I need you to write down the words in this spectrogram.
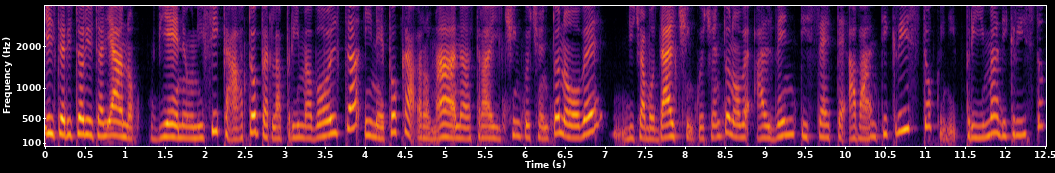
Il territorio italiano viene unificato per la prima volta in epoca romana tra il 509, diciamo dal 509 al 27 a.C., quindi prima di Cristo,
